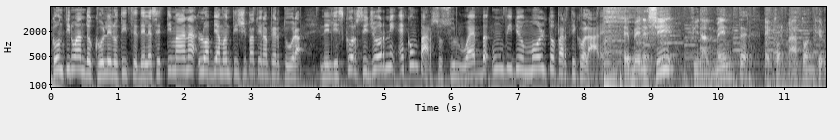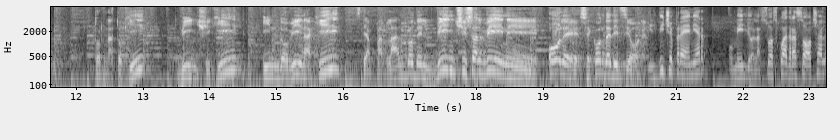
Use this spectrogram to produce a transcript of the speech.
Continuando con le notizie della settimana, lo abbiamo anticipato in apertura. Negli scorsi giorni è comparso sul web un video molto particolare. Ebbene sì, finalmente è tornato anche lui. Tornato chi? Vinci chi? Indovina chi? Stiamo parlando del Vinci Salvini! Ole, seconda edizione. Il vice premier, o meglio la sua squadra social,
